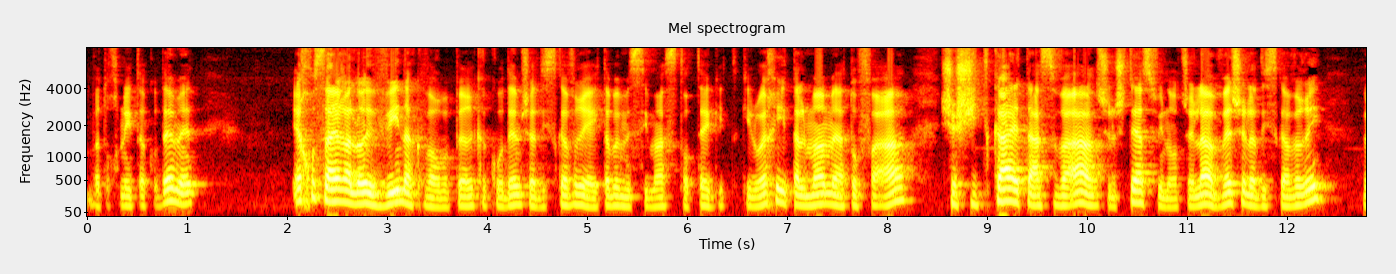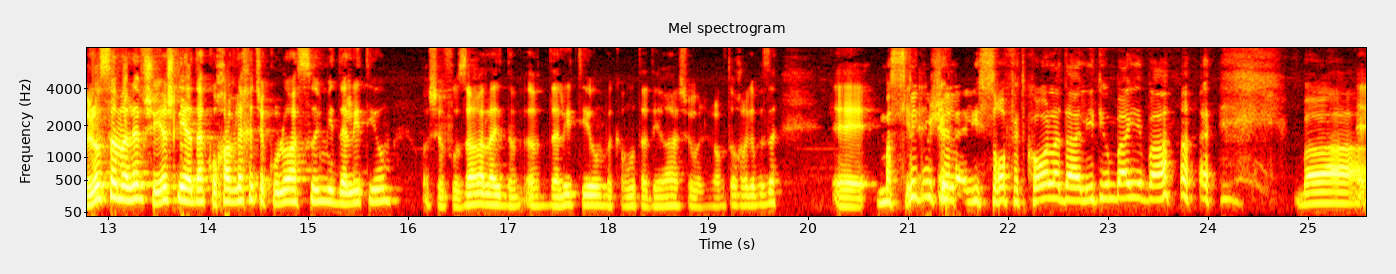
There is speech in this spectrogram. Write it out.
בתוכנית הקודמת. איך אוסיירה לא הבינה כבר בפרק הקודם שהדיסקאברי הייתה במשימה אסטרטגית? כאילו איך היא התעלמה מהתופעה ששיתקה את ההסוואה של שתי הספינות שלה ושל הדיסקאברי, ולא שמה לב שיש לידה כוכב לכת שכולו עשוי מדליטיום, או שמפוזר עליי דליטיום בכמות אדירה, שוב אני לא בטוח לגבי זה, אה, מספיק בשביל לשרוף את כל הליתיום ב... אה,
